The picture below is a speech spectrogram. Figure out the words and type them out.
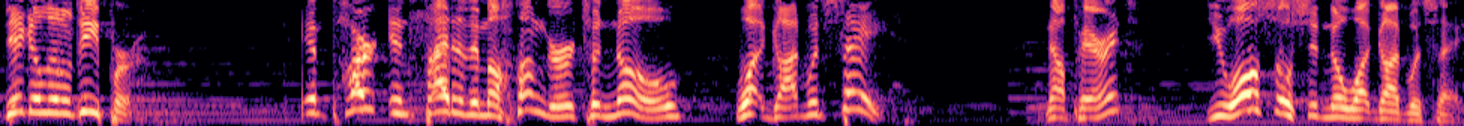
dig a little deeper. Impart inside of them a hunger to know what God would say. Now, parent, you also should know what God would say.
